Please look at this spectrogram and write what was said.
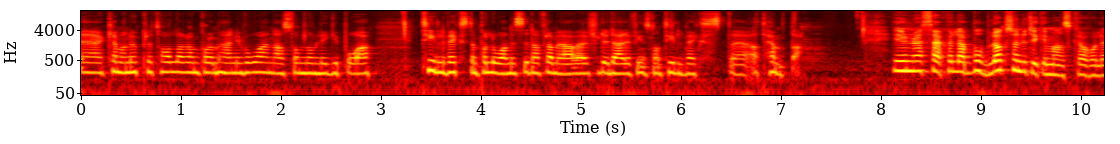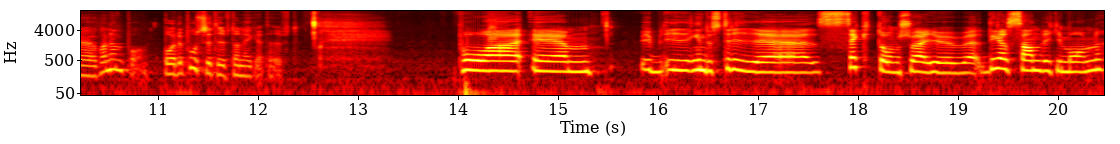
Eh, kan man upprätthålla dem på de här nivåerna som de ligger på? Tillväxten på lånesidan framöver för det är där det finns någon tillväxt att hämta. Är det några särskilda bolag som du tycker man ska hålla ögonen på? Både positivt och negativt? På, eh, i industrisektorn så är ju dels Sandvik imorgon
